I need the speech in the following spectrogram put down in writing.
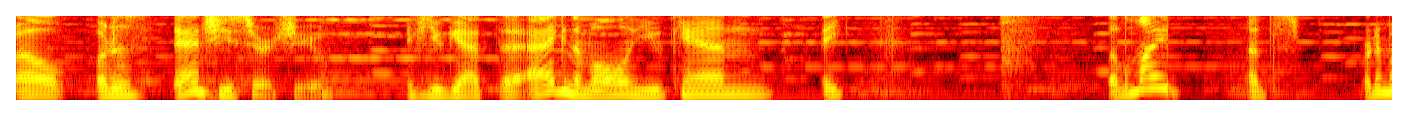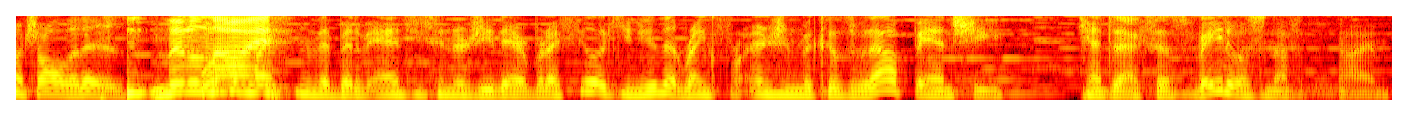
well, what does Banshee search you? If you get the Agnimal, you can make Little Knight. That's pretty much all it is. Little Wasn't Knight. liking the bit of anti synergy there, but I feel like you need that rank 4 engine because without Banshee, you can't access Veidos enough at the time.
